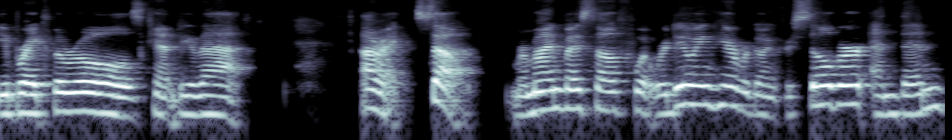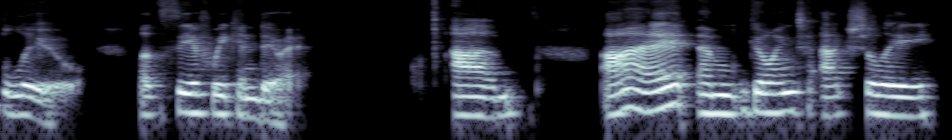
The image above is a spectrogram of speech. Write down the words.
you break the rules, can't do that. All right, so remind myself what we're doing here. We're going for silver and then blue. Let's see if we can do it. Um, I am going to actually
